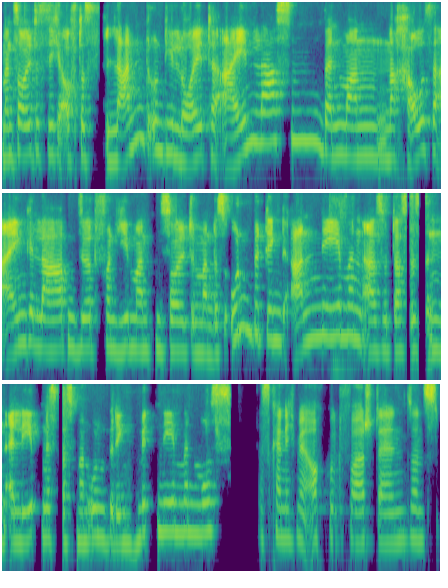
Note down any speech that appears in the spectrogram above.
Man sollte sich auf das Land und die Leute einlassen. Wenn man nach Hause eingeladen wird von jemandem, sollte man das unbedingt annehmen. Also das ist ein Erlebnis, das man unbedingt mitnehmen muss. Das kann ich mir auch gut vorstellen. Sonst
